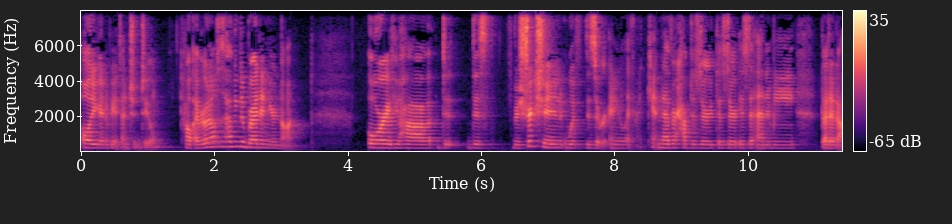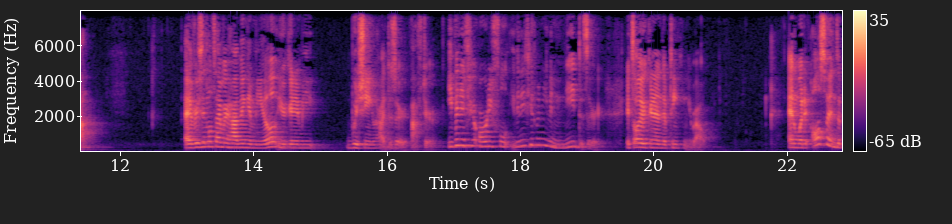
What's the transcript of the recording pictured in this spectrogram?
all you're going to pay attention to. How everyone else is having the bread and you're not. Or if you have d- this restriction with dessert and you're like, I can't never have dessert, dessert is the enemy, da da da. Every single time you're having a meal, you're to be wishing you had dessert after. Even if you're already full, even if you don't even need dessert, it's all you're to end up thinking about. And what it also ends up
